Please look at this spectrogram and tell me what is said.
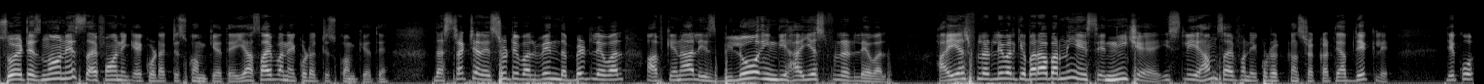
So it is known as siphonic aqueduct इसको हम कहते हैं, या साइफन एक्वाडक्ट इसको हम कहते हैं। The structure is suitable when the bed level of canal is below in the highest flood level highest flood level के बराबर नहीं है, इससे नीचे है, इसलिए हम साइफन एक्वाडक्ट कंस्ट्रक्ट करते हैं। आप देख ले, देखो,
